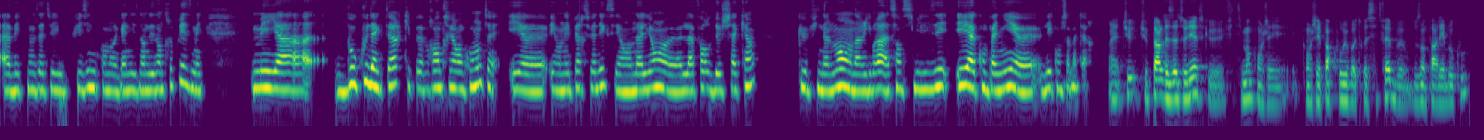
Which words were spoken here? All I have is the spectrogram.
avec nos ateliers de cuisine qu'on organise dans des entreprises, mais mais il y a beaucoup d'acteurs qui peuvent rentrer en compte et, euh, et on est persuadé que c'est en alliant euh, la force de chacun que finalement on arrivera à sensibiliser et accompagner euh, les consommateurs. Ouais, tu, tu, parles des ateliers parce que effectivement quand j'ai quand j'ai parcouru votre site web vous en parlez beaucoup.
